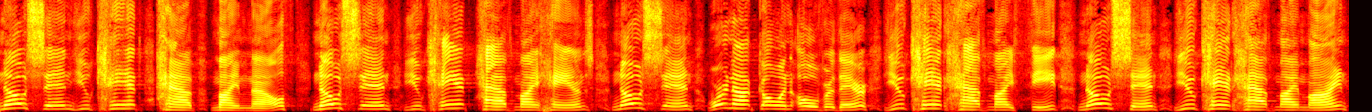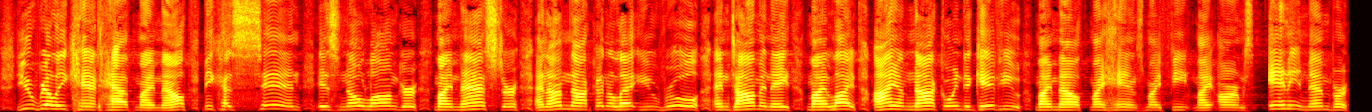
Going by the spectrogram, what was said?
No sin, you can't have my mouth. No sin, you can't have my hands. No sin, we're not going over there. You can't have my feet. No sin, you can't have my mind. You really can't have my mouth because sin is no longer my master, and I'm not going to let you rule and dominate my life. I am not going to give you my mouth, my hands, my feet, my arms, any member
